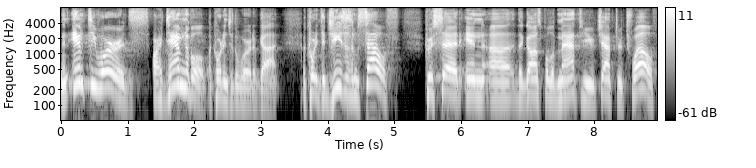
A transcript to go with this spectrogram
And empty words are damnable according to the word of God. According to Jesus himself, who said in uh, the Gospel of Matthew, chapter 12,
